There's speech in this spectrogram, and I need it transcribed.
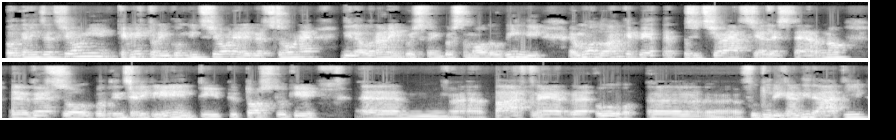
organizzazioni che mettono in condizione le persone di lavorare in questo, in questo modo. Quindi è un modo anche per posizionarsi all'esterno eh, verso potenziali clienti piuttosto che ehm, partner o eh, futuri candidati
